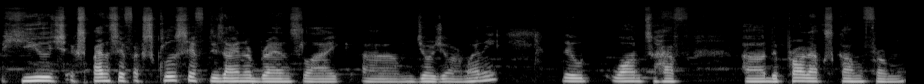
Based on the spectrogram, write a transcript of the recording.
huge, expensive, exclusive designer brands like um, Giorgio Armani, they would want to have uh, the products come from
